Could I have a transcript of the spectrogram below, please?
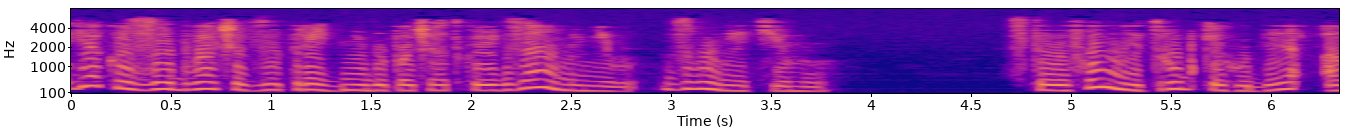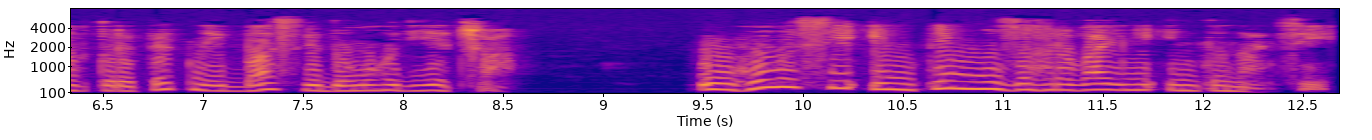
Якось за два чи за три дні до початку екзаменів дзвонять йому. З телефонної трубки гуде авторитетний бас відомого діяча. У голосі інтимно загравальні інтонації.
